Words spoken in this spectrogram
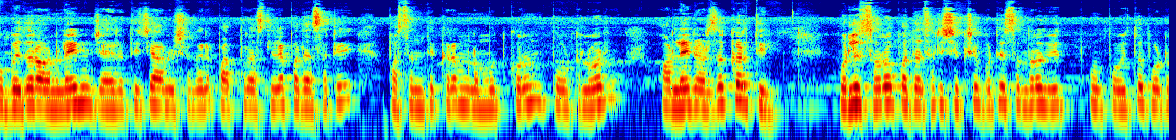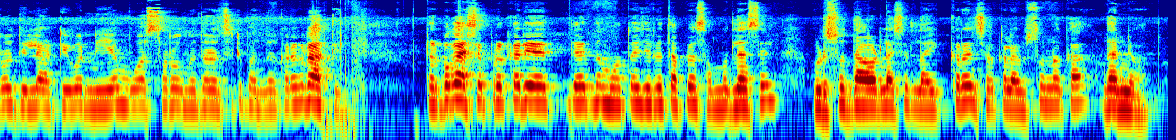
उमेदवार ऑनलाईन जाहिरातीच्या अनुषंगाने पात्र असलेल्या पदासाठी पसंतीक्रम नमूद करून पोर्टलवर ऑनलाईन अर्ज करतील. वरील सर्व पदासाठी शिक्षक भरती संदर्भात विविध पवित्र पोर्टलवर दिलेल्या अटी व नियम व सर्व उमेदवारांसाठी बंधनकारक राहतील. तर बघा अशा प्रकारे त्यातनं महत्त्वाची जाहिरात आपल्याला समजले असेल. व्हिडिओसुद्धा आवडला असेल लाईक करा आणि शेअर करायला विसरू नका. धन्यवाद.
